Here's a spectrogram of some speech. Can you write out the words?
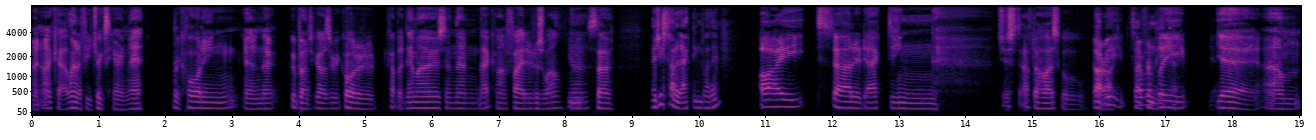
went, okay, I learned a few tricks here and there, recording, and a good bunch of guys recorded a couple of demos, and then that kind of faded as well, you Mm. know. So Had you started acting by then? I started acting just after high school. Oh, right. Probably, So from the probably get-go. yeah. Um,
